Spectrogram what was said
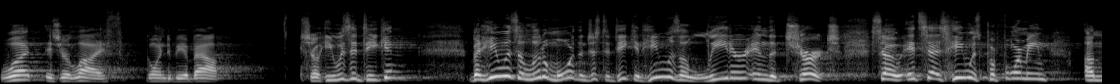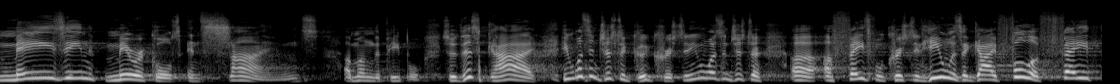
What is your life going to be about? So he was a deacon. But he was a little more than just a deacon. He was a leader in the church. So it says he was performing amazing miracles and signs among the people. So this guy, he wasn't just a good Christian. He wasn't just a, a, faithful Christian. He was a guy full of faith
